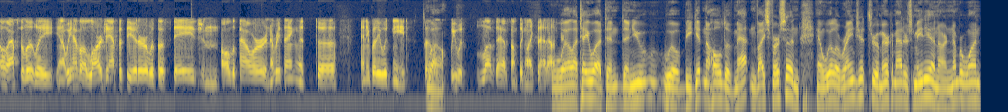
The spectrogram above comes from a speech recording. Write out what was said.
Oh, absolutely. You know, we have a large amphitheater with a stage and all the power and everything that uh, anybody would need. So Wow. We would love to have something like that out here. Well, I tell you what, then then you will be getting a hold of Matt and vice versa, and and we'll arrange it through America Matters Media and our number one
